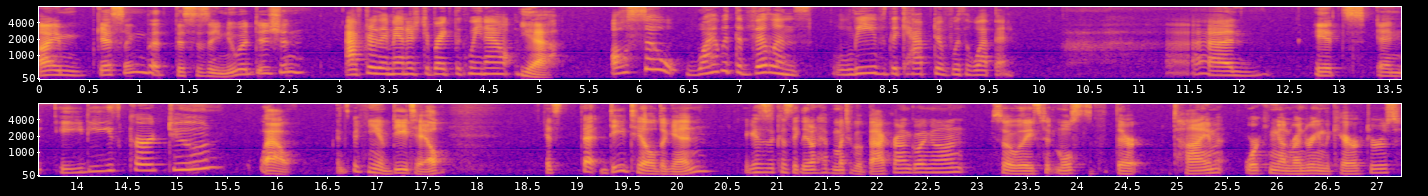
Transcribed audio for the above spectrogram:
I'm guessing that this is a new addition? After they managed to break the queen out? Yeah. Also, why would the villains leave the captive with a weapon? And it's an 80s cartoon? Wow. And speaking of detail, it's that detailed again. I guess it's because they don't have much of a background going on, so they spent most of their time working on rendering the characters.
